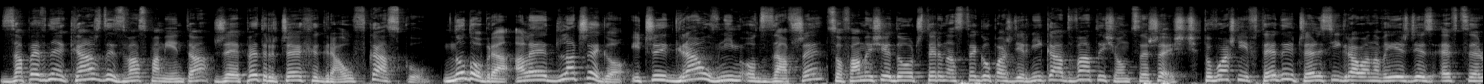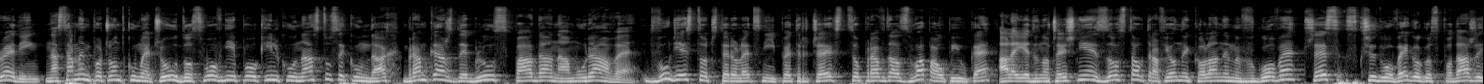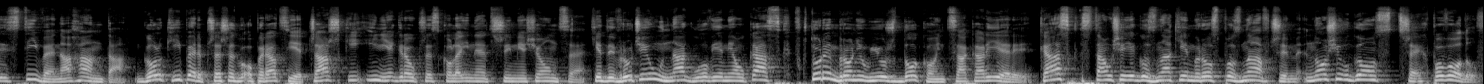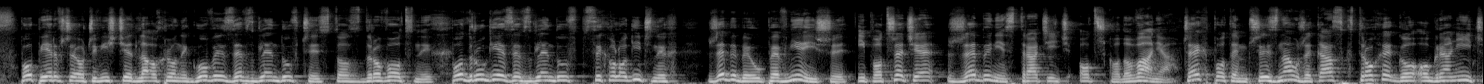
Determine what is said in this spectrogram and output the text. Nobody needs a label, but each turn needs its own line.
Zapewne każdy z Was pamięta, że Petr Czech grał w kasku. No dobra, ale dlaczego? I czy grał w nim od zawsze? Cofamy się do 14 października 2006. To właśnie wtedy Chelsea grała na wyjeździe z FC Reading. Na samym początku meczu, dosłownie po kilkunastu sekundach, bramkarz The Blues spada na murawę. 24-letni Petr Czech co prawda złapał piłkę, ale jednocześnie został trafiony kolanem w głowę przez skrzydłowego gospodarzy Stevena Hunta. Golkeeper przeszedł operację czaszki i nie grał przez kolejne 3 miesiące. Kiedy wrócił, na głowie miał kask, w którym bronił już do końca kariery. Kask stał się jego znakiem rozpoznawczym. Nosił go z trzech powodów. Po pierwsze, oczywiście dla ochrony głowy ze względów czysto zdrowotnych. Po drugie, ze względów psychologicznych żeby był pewniejszy i po trzecie, żeby nie stracić odszkodowania. Czech potem przyznał, że kask trochę go ogranicza.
